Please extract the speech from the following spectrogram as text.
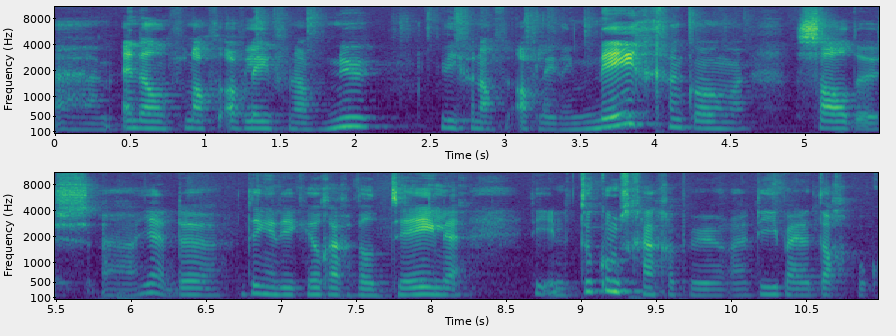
Um, en dan vanaf de aflevering vanaf nu, die vanaf aflevering 9 gaan komen, zal dus uh, ja, de dingen die ik heel graag wil delen, die in de toekomst gaan gebeuren, die bij het dagboek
